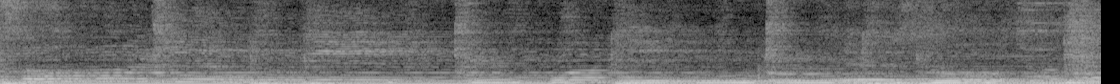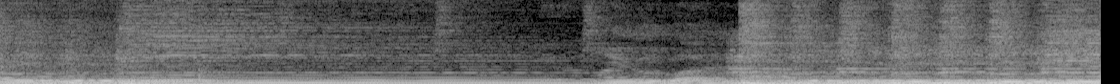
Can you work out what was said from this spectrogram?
所有的，我今夜所在，犹原在。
